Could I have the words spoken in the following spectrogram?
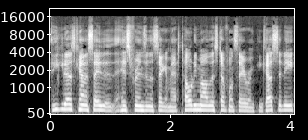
he does kind of say that his friends in the second mass told him all this stuff once they were in custody.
